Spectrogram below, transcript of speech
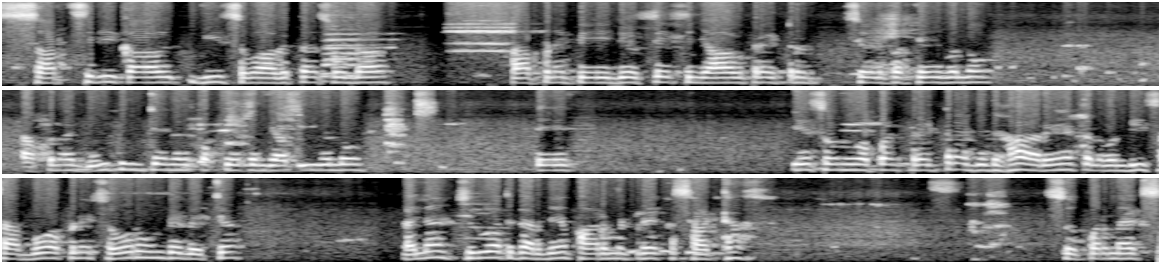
ਸਤਿ ਸ੍ਰੀ ਅਕਾਲ ਜੀ, ਸਵਾਗਤ ਹੈ ਤੁਹਾਡਾ ਆਪਣੇ ਪੇਜ ਦੇ ਉੱਤੇ ਪੰਜਾਬ ਟਰੈਕਟਰ ਸੇਲ ਪਰਚੇਜ ਵੱਲੋਂ, ਆਪਣਾ YouTube ਚੈਨਲ ਪੱਕੇ ਪੰਜਾਬੀ ਵੱਲੋਂ ਤੇ ਇਹ ਤੁਹਾਨੂੰ ਆਪਾਂ ਟਰੈਕਟਰ ਅੱਜ ਦਿਖਾ ਰਹੇ ਹਾਂ ਤਲਵੰਡੀ ਸਾਬੋ ਆਪਣੇ ਸ਼ੋਰੂਮ ਦੇ ਵਿੱਚ। ਪਹਿਲਾਂ ਸ਼ੁਰੂਆਤ ਕਰਦੇ ਹਾਂ ਫਾਰਮ ਟਰੈਕ 60 ਸੁਪਰ ਮੈਕਸ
